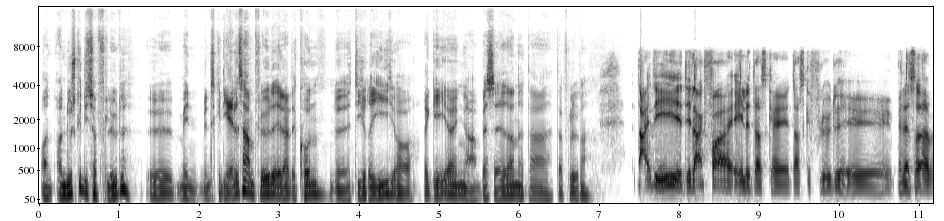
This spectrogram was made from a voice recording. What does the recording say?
Og, og nu skal de så flytte, øh, men, men skal de alle sammen flytte, eller er det kun øh, de rige og regeringen og ambassaderne, der, der flytter? Nej, det er, det er langt fra alle, der skal, der skal flytte. Øh, men altså,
